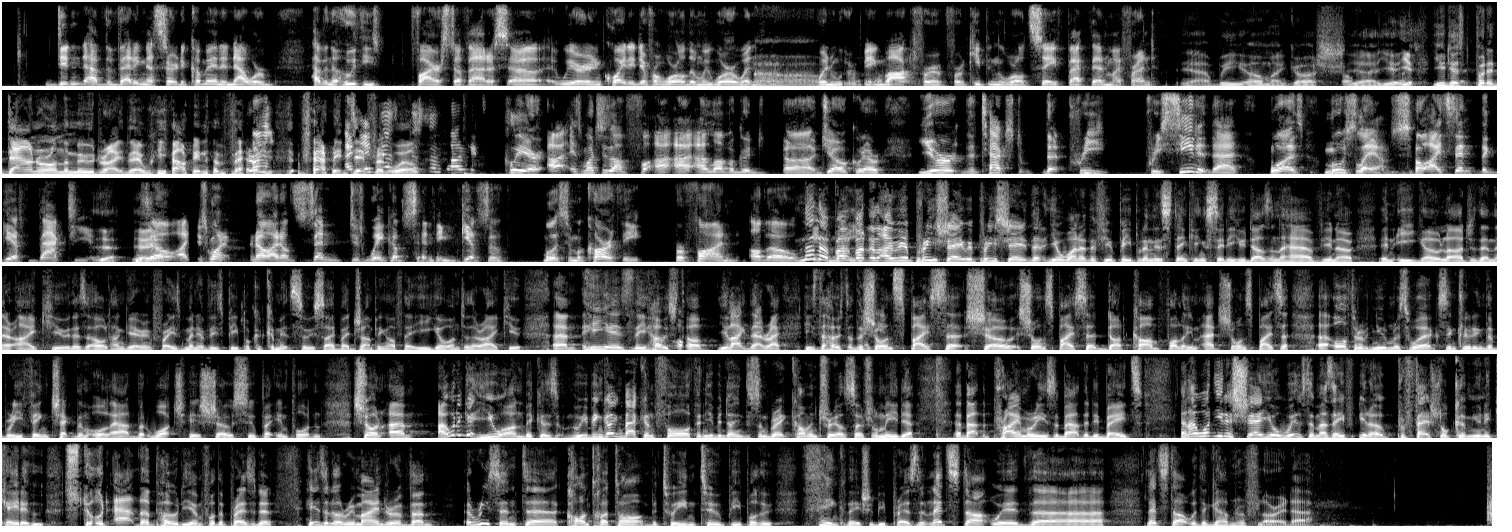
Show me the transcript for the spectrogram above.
didn't have the vetting necessary to come in, and now we're having the Houthis fire stuff at us. Uh, we are in quite a different world than we were when oh. when we were being mocked for, for keeping the world safe back then, my friend. Yeah, we. Oh my gosh. Yeah, you you, you just put a downer on the mood right there. We are in a very well, very different just, world. Just it's clear, uh, as much as I'm, fu- I, I love a good uh, joke, whatever. You're the text that pre preceded that was moose lambs. So I sent the gift back to you. Yeah. yeah so yeah. I just want to know I don't send just wake up sending gifts of Melissa McCarthy for fun. Although no, no, but be... but I appreciate we appreciate that you're one of the few people in this stinking city who doesn't have you know an ego larger than their IQ. There's an old Hungarian phrase: many of these people could commit suicide by jumping off their ego onto their IQ. Um, he is the host of you like that, right? He's the host of the I Sean do. Spicer Show. SeanSpicer.com. Follow him at Sean Spicer. Uh, author of numerous works, including The Briefing. Check them all out, but watch his show. Super important. Sean. Um, I want to get you on because we've been going back and forth, and you've been doing some great commentary on social media about the primaries, about the debates, and I want you to share your wisdom as a you know professional communicator who stood at the podium for the president. Here's a little reminder of. Um, a recent uh, contretemps between two people who think they should be president. Let's start with uh, let's start with the governor of Florida.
